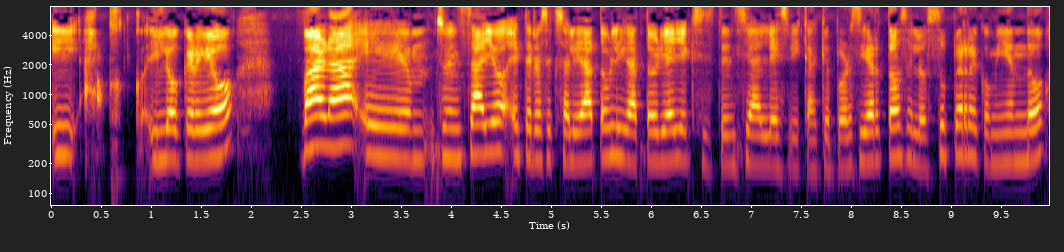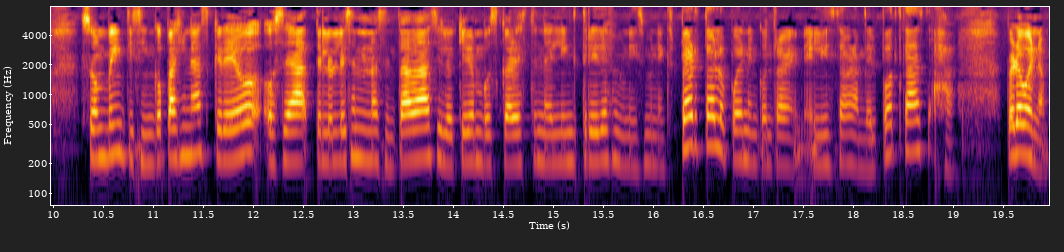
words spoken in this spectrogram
y, y lo creó para eh, su ensayo Heterosexualidad obligatoria y existencia lésbica, que por cierto se lo súper recomiendo, son 25 páginas creo, o sea, te lo lees en una sentada, si lo quieren buscar está en el link tree de Feminismo Inexperto, lo pueden encontrar en el Instagram del podcast, ajá, pero bueno,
